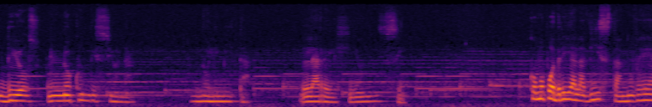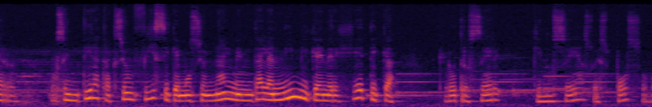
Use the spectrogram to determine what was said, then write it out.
Dios no condiciona, no limita. La religión sí. ¿Cómo podría la vista no ver o sentir atracción física, emocional, mental, anímica, energética por otro ser que no sea su esposo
